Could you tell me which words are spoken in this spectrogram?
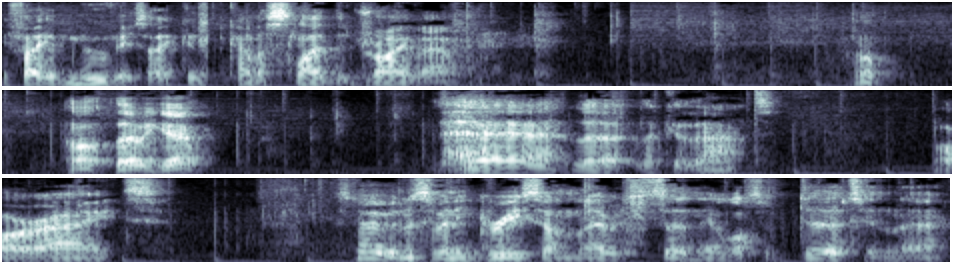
if I move it I can kind of slide the drive out. Oh, oh, there we go. There, look, look at that. All right. There's no evidence of any grease on there. It's certainly a lot of dirt in there.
